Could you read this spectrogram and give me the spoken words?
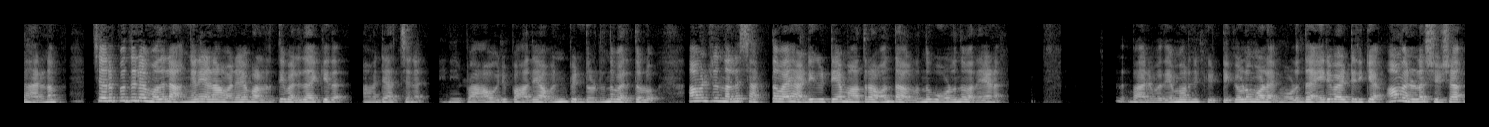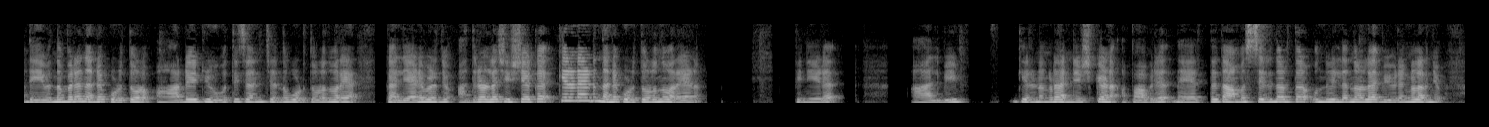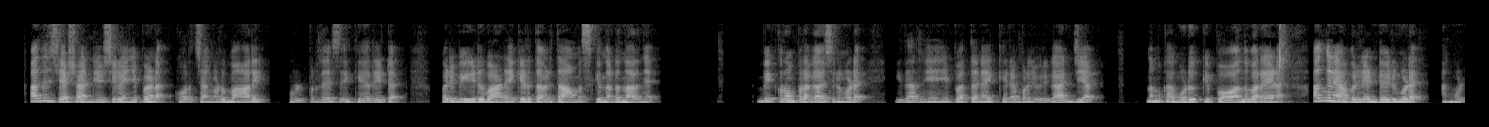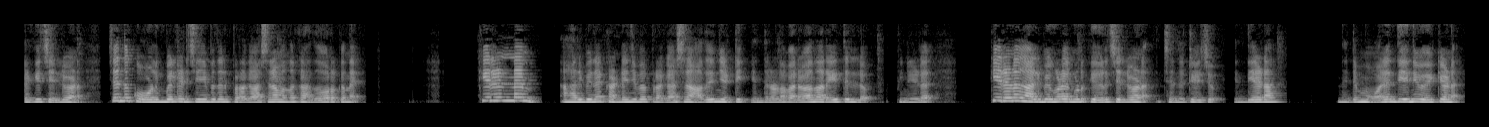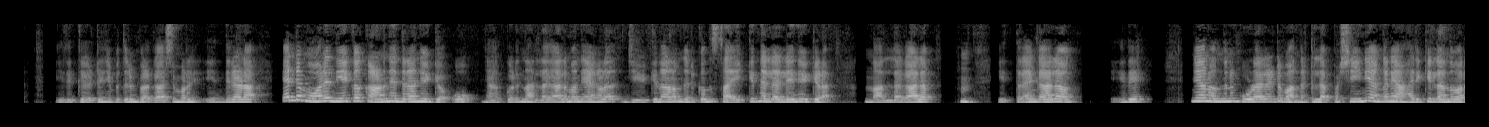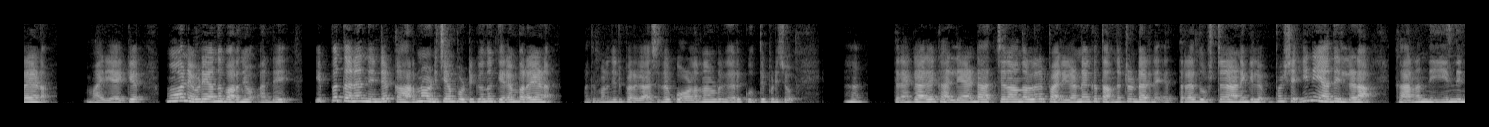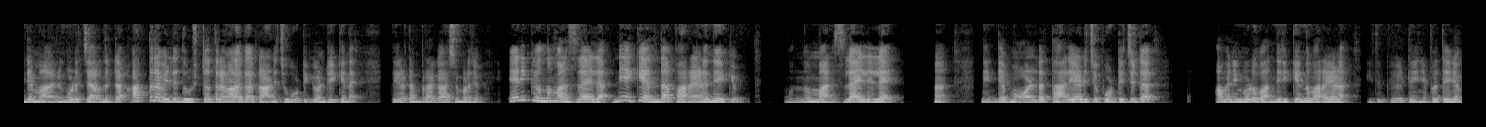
കാരണം ചെറുപ്പത്തിലെ മുതൽ അങ്ങനെയാണ് അവനെ വളർത്തി വലുതാക്കിയത്. അവന്റെ അച്ഛന്. ഇനിയിപ്പോൾ ആ ഒരു പാത അവൻ പിന്തുടർന്ന് വരത്തുള്ളൂ. അവനിട്ട് നല്ല ശക്തമായ അടി കിട്ടിയാൽ മാത്രം അവൻ തകർന്നു പോളെന്ന് പറയാണ്. ഭാനുപതിയും പറഞ്ഞു കിട്ടിക്കോളും മോളെ. മോൾ ധൈര്യമായിട്ടിരിക്കുക അവനുള്ള ശിക്ഷ ദൈവനമ്പരം തന്നെ കൊടുത്തോളും. ആരുടെ ഒരു രൂപത്തിൽ ചെന്ന് ചെന്ന് കൊടുത്തോളും എന്ന് പറയാ. കല്യാണി പറഞ്ഞു അതിനുള്ള ശിക്ഷയൊക്കെ കിരണായിട്ടും തന്നെ കൊടുത്തോളും എന്ന് പറയാണ്. പിന്നീട് ആൽബിയും കിരണും കൂടെ അന്വേഷിക്കുകയാണ്. അപ്പൊ അവർ നേരത്തെ താമസിച്ചിരുന്നിടത്ത് ഒന്നുമില്ലെന്നുള്ള വിവരങ്ങൾ അറിഞ്ഞു അതിനുശേഷം അന്വേഷിച്ച് കഴിഞ്ഞപ്പോഴാണ് കുറച്ച് അങ്ങോട്ട് മാറി ഉൾപ്രദേശത്ത് കയറിയിട്ട് ഒരു വീട് വാടകയ്ക്കെടുത്ത് അവർ താമസിക്കുന്നുണ്ടെന്ന് അറിഞ്ഞ് വിക്രവും പ്രകാശനും കൂടെ. ഇതറിഞ്ഞു കഴിഞ്ഞപ്പോൾ തന്നെ കിരൺ പറഞ്ഞു ഒരു കാര്യം ചെയ്യാം. നമുക്ക് അങ്ങോട്ടേക്ക് പോവാന്ന് പറയണം. അങ്ങനെ അവർ രണ്ടുപേരും കൂടെ അങ്ങോട്ടേക്ക് ചെല്ലുവാണ്. ചെന്ന് കോളിംഗ് ബെൽ അടിച്ചു കഴിഞ്ഞപ്പോൾ തന്നെ പ്രകാശനം വന്ന് കഥ തുറക്കുന്നേ. കിരണിനെ ആലിബിനെ കണ്ടു കഴിഞ്ഞപ്പോൾ പ്രകാശൻ ആദ്യം ഞെട്ടി. എന്തിനുള്ള വരവാന്ന് അറിയത്തില്ലല്ലോ. പിന്നീട് കിരണും ആൽബിയും കൂടെ അങ്ങോട്ട് കയറി ചെല്ലുവാണ്. ചെന്നിട്ട് ചോദിച്ചു എന്തിയാടാ? നിന്റെ മോൻ എന്തിയെന്ന് ചോദിക്കുകയാണ്. ഇത് കേട്ട് പ്രകാശം പറഞ്ഞു എന്തിനാടാ? എന്റെ മോനെ നീയൊക്കെ കാണുന്ന എന്തിനാന്ന് ചോദിക്കോ? ഓ ഞങ്ങൾക്കൊരു നല്ല കാലം വന്ന് ജീവിക്കുന്ന ആളും നിനക്കൊന്നും സഹിക്കുന്നില്ല അല്ലേന്ന് ചോദിക്കണം നല്ല കാലം? ഇത്രയും കാലം ഇതേ ഞാൻ ഒന്നിനും കൂടുതലായിട്ട് വന്നിട്ടില്ല. പക്ഷെ ഇനി അങ്ങനെ ആയിരിക്കില്ല എന്ന് പറയണം. മര്യാദയ്ക്ക് മോൻ എവിടെയാന്ന് പറഞ്ഞു. അല്ലേ ഇപ്പൊ തന്നെ നിന്റെ കർണം അടിച്ചാൻ പൊട്ടിക്കുന്നു കിരൺ പറയണം. അത് പറഞ്ഞിട്ട് പ്രകാശിന്റെ കോളറിനോട് കയറി കുത്തിപ്പിടിച്ചു. ഇത്രയും കാലം കല്യാണിന്റെ അച്ഛനാന്നുള്ളൊരു പരിഗണനയൊക്കെ തന്നിട്ടുണ്ടായിരുന്നു. എത്ര ദുഷ്ടനാണെങ്കിലും. പക്ഷെ ഇനി അതില്ലടാ. കാരണം നീ നിന്റെ മകനും കൂടെ ചേർന്നിട്ട് അത്ര വലിയ ദുഷ്ടത്രങ്ങളൊക്കെ കാണിച്ചു കൂട്ടിക്കൊണ്ടിരിക്കുന്നത് തീട്ടൻ പ്രകാശം പറഞ്ഞു എനിക്കൊന്നും മനസ്സിലായില്ല. നീയൊക്കെ എന്താ പറയണെന്ന് ചോദിക്കും. ഒന്നും മനസ്സിലായില്ലല്ലേ? നിന്റെ മോളുടെ തലയടിച്ച് പൊട്ടിച്ചിട്ട് അവൻ ഇങ്ങോട്ട് വന്നിരിക്കുന്നു പറയണം. ഇത് കേട്ട് കഴിഞ്ഞപ്പോഴത്തേനും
